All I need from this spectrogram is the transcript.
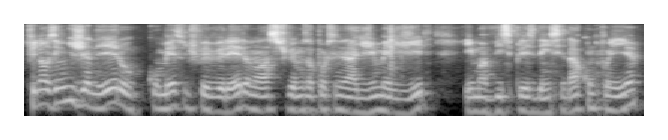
Finalzinho de janeiro, começo de fevereiro, nós tivemos a oportunidade de emergir em uma vice-presidência da companhia.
